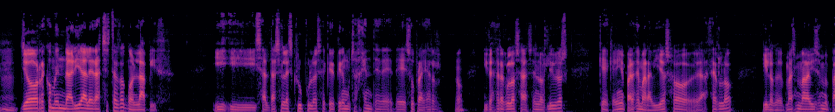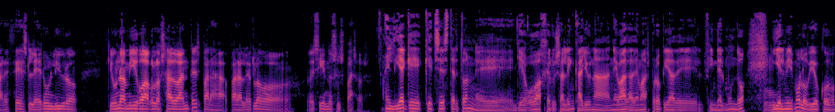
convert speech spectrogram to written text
Mm. Yo recomendaría leer a Chesterton con lápiz y, saltarse el escrúpulo ese que tiene mucha gente de, subrayar, ¿no? Y de hacer glosas en los libros, que, que a mí me parece maravilloso eh, hacerlo y lo que más maravilloso me parece es leer un libro que un amigo ha glosado antes para, para leerlo siguiendo sus pasos. El día que, Chesterton eh, llegó a Jerusalén cayó una nevada además propia del fin del mundo y él mismo lo vio como,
